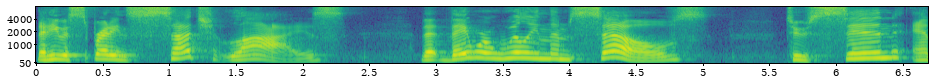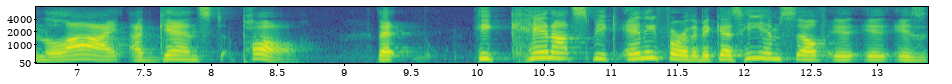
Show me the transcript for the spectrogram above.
that he was spreading such lies that they were willing themselves to sin and lie against Paul. That he cannot speak any further because he himself is, is,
